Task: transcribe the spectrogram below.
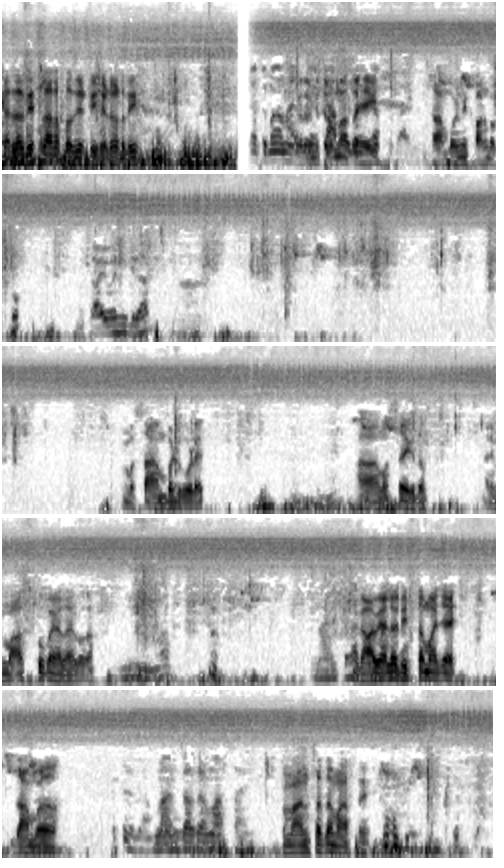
कलर दिसला ना तुझ्या टी शर्ट वरती तर मित्रांनो आता हे? जांभूळ मी खाऊन बघतो. मस्त आंबट गोड आहेत. हा मस्त एकदम. आणि मांस खूप यायला आहे बघा गावी आलं रित्त मजा आहे. जांभळ. माणसाचा मास आहे. माणसाचा मांस आहे.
